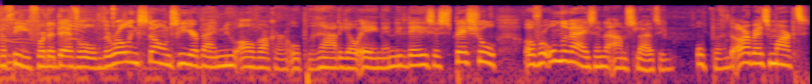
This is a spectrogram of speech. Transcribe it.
Sympathy for the Devil. De Rolling Stones hier bij Nu al wakker op Radio 1. En dit deze special over onderwijs en de aansluiting op eh, de arbeidsmarkt.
